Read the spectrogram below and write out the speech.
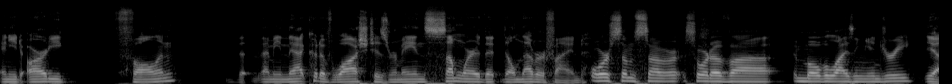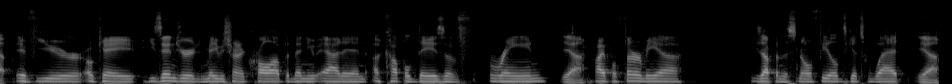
and he'd already fallen, th- I mean, that could have washed his remains somewhere that they'll never find. Or some sor- sort of uh, immobilizing injury. Yeah. if you're okay, he's injured, maybe he's trying to crawl up, and then you add in a couple days of rain, Yeah. hypothermia. He's up in the snowfields, gets wet. Yeah.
